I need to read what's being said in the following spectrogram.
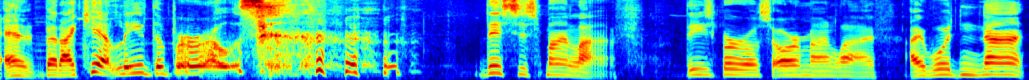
and but I can't leave the burros. this is my life. These burros are my life. I would not,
